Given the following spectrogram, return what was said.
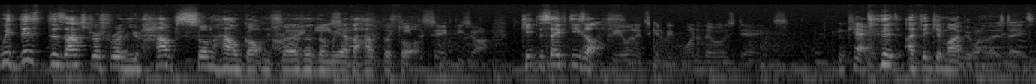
with this disastrous run, you have somehow gotten further than we ever have before. Keep the safeties off. Keep the safeties Got the off. Feeling it's gonna be one of those days. okay. I think it might be one of those days.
